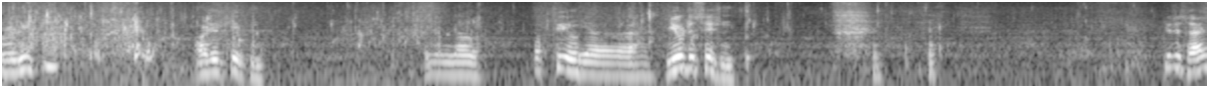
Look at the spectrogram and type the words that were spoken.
Releasing? Or you keeping? Even though Up to you. you're, Your decision. You decide.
